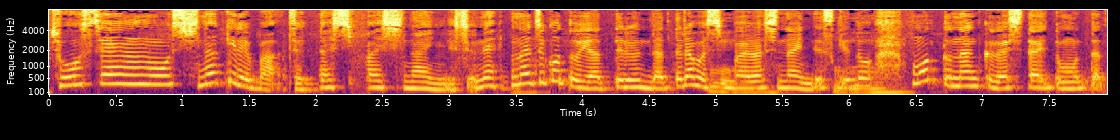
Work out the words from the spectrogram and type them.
挑戦をしなければ絶対失敗しないんですよね。同じことをやってるんだったらば失敗はしないんですけど、もっと何かがしたいと思ったら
